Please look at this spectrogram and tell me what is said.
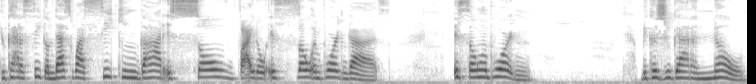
You got to seek him. That's why seeking God is so vital. It's so important, guys. It's so important. Because you got to know,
